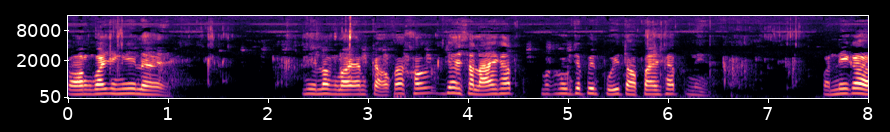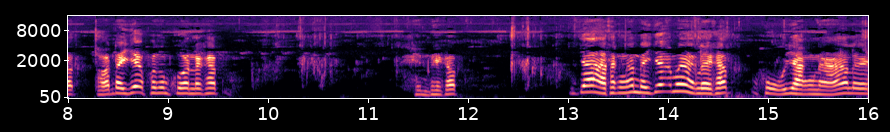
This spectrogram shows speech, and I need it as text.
กองไว้อย่างนี้เลย นี่ร่องรอยอันเก่าก็เขาย่อยสลายครับ มันคงจะเป็นปุ๋ยต่อไปครับนี่วันนี้ก็ถอนได้เยอะพอสมควรแล้วครับ เห็นไหมครับหญ้าทั้งนั้นเลยเยอะมากเลยครับโอ้โหอย่างหนาเลย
